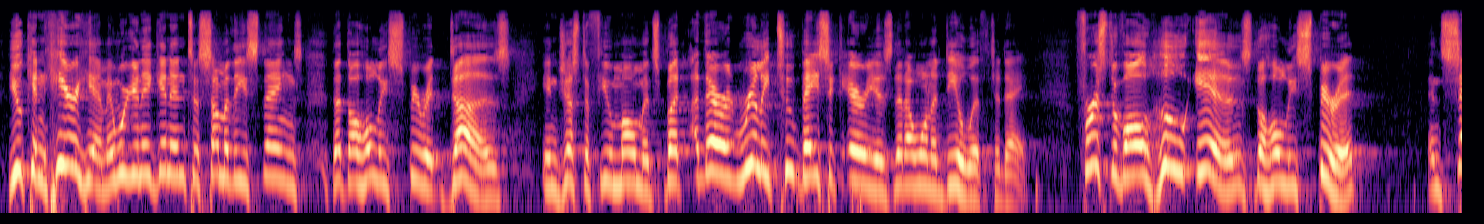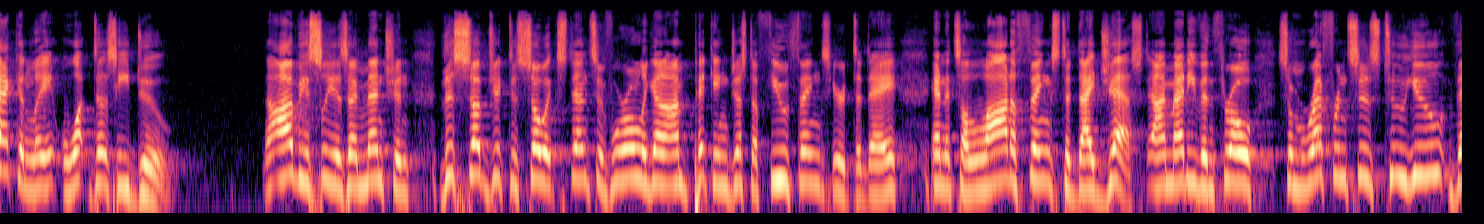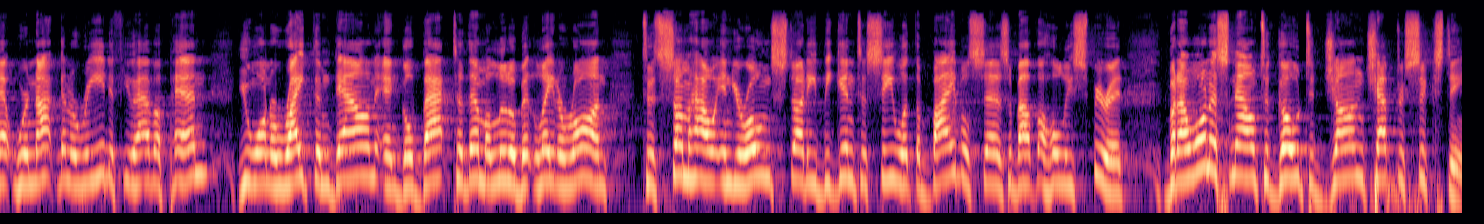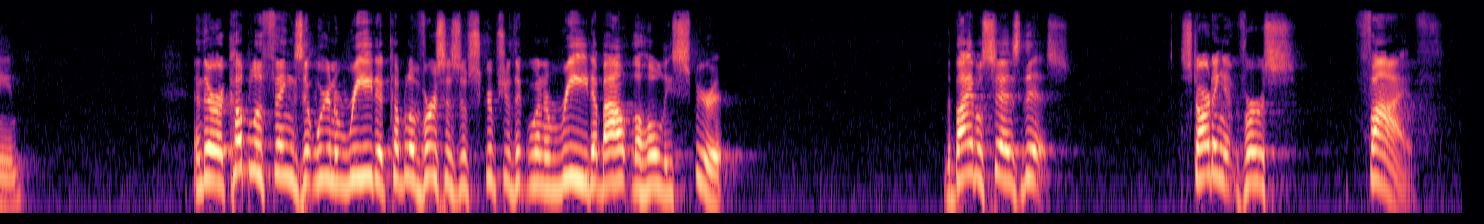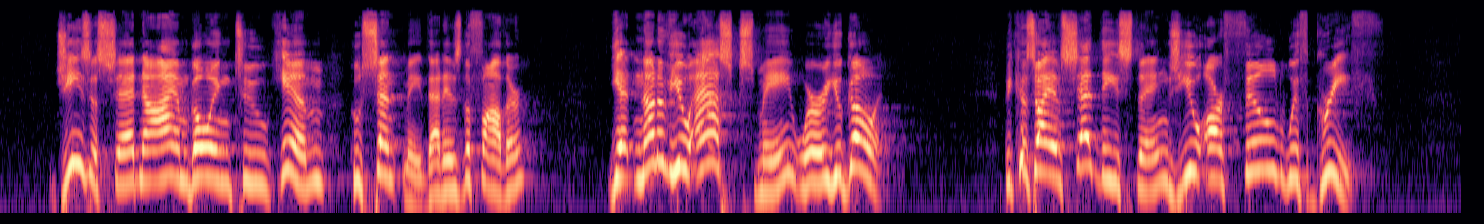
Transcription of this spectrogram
You can hear him, and we're going to get into some of these things that the Holy Spirit does in just a few moments. But there are really two basic areas that I want to deal with today. First of all, who is the Holy Spirit? And secondly, what does he do? Now, obviously, as I mentioned, this subject is so extensive, we're only going to, I'm picking just a few things here today, and it's a lot of things to digest. I might even throw some references to you that we're not going to read. If you have a pen, you want to write them down and go back to them a little bit later on to somehow in your own study begin to see what the Bible says about the Holy Spirit. But I want us now to go to John chapter 16. And there are a couple of things that we're going to read, a couple of verses of scripture that we're going to read about the Holy Spirit. The Bible says this, starting at verse 5. Jesus said, Now I am going to him who sent me, that is the Father. Yet none of you asks me, Where are you going? Because I have said these things, you are filled with grief.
